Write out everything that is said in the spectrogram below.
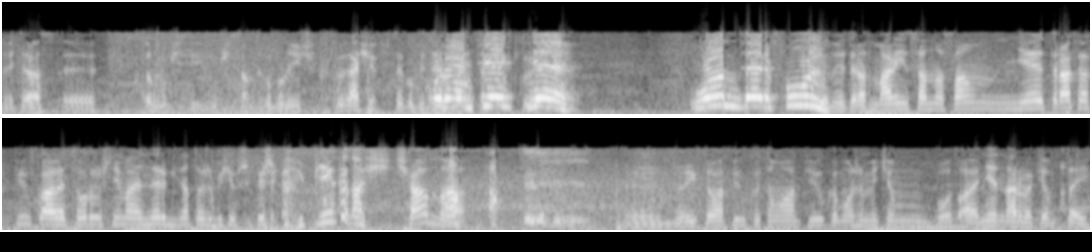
no i teraz e, to musi, musi sam tego bronić, wpycha się w tego Marisa, pięknie! Wonderful! no i teraz Marin sam na sam nie trafia w piłkę, ale Thor już nie ma energii na to, żeby się przyspieszyć. Piękna ściana! E, No i kto ma piłkę, to ma piłkę, może mieć ją bot, ale nie, Narwek ją tutaj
